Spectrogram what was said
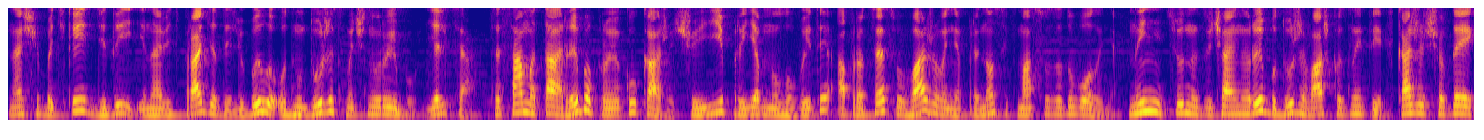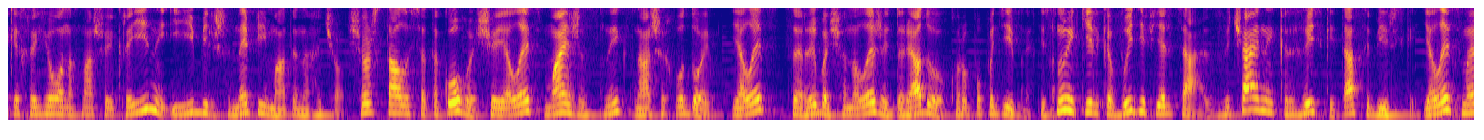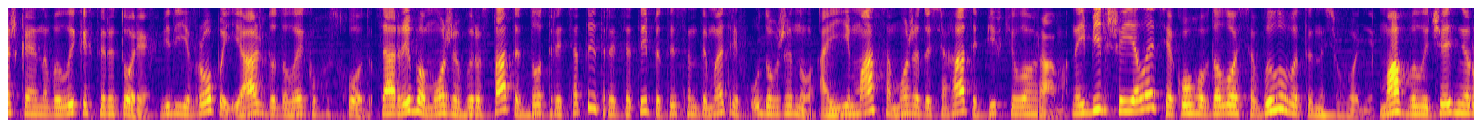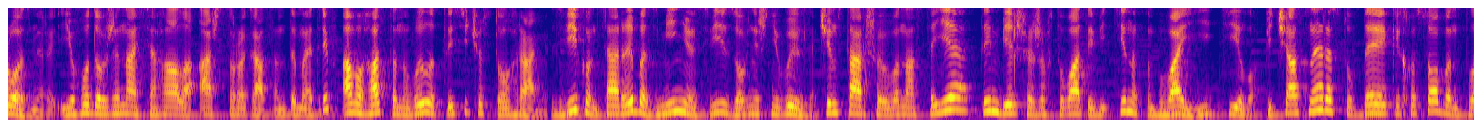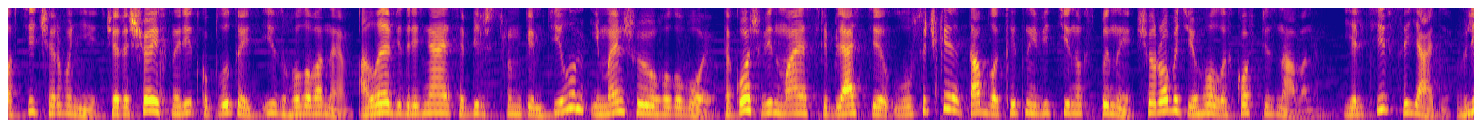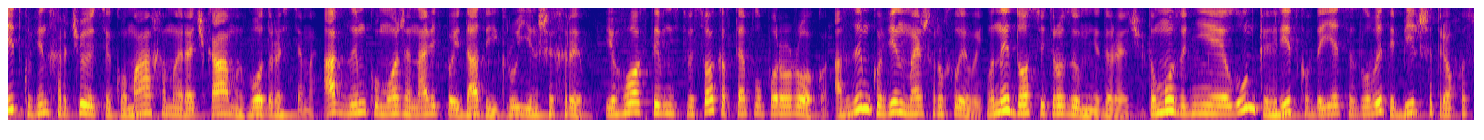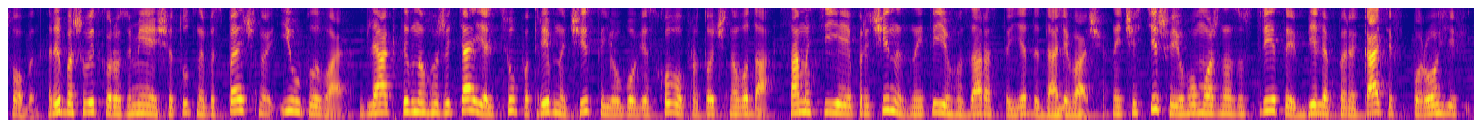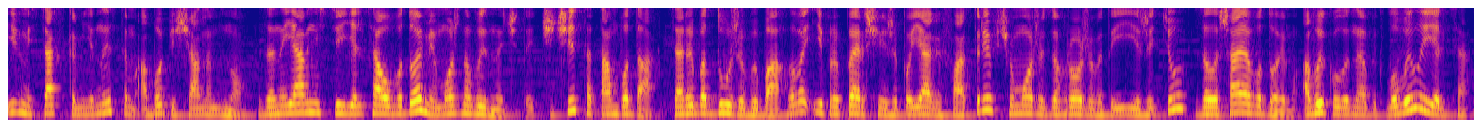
Наші батьки, діди і навіть прадіди любили одну дуже смачну рибу яльця. Це саме та риба, про яку кажуть, що її приємно ловити, а процес виважування приносить масу задоволення. Нині цю незвичайну рибу дуже важко знайти. кажуть, що в деяких регіонах нашої країни її більше не піймати на гачок. Що ж сталося такого, що ялець майже зник з наших водойм? Ялець це риба, що належить до ряду коропоподібних. Існує кілька видів яльця: звичайний, киргизький та сибірський. Ялець мешкає на великих територіях від Європи і аж до Далекого Сходу. Ця риба може виростати до 30-35 см у довжину, а її маса може досягати пів кілограма. Найбільший ялець, якого вдалося виловити на сьогодні, мав величезні розміри. Його довжина сягала аж 40 см, а вага становила 1100 грамів. З віком ця риба змінює свій зовнішній вигляд. Чим старшою вона стає, тим більше жовтуватий відтінок набуває її тіло. Під час нересту в деяких особин плавці червоніють, через що їх нерідко плутають із голованем, але відрізняється більш струнким тілом і меншою головою. Також він має сріблясті лусочки та блакитний відтінок спини, що робить його легко впізнаваним. Яльці всеядні. Влітку він харчується комахами, рачками, водоростями, а взимку може навіть поїдати ікру інших риб. Його активність висока в теплу пору року, а взимку він менш рухливий. Вони досить розумні, до речі. Тому з однієї лунки рідко вдається зловити більше трьох особин. Риба швидко розуміє, що тут небезпечно і upливає. Для активного життя яльцю потрібна чиста і обов'язково проточна вода. Саме з цієї причини знайти його зараз стає дедалі важче. Найчастіше його можна зустріти біля перекатів, порогів і в місцях з кам'янистим або піщаним дном. За наявністю яльця у водоймі можна визначити, чи чиста там вода. Ця риба дуже вибаглива і при першій же появі факторів, що можуть загрожувати її життю, залишає водойму. А ви коли-небудь ловили яльця?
